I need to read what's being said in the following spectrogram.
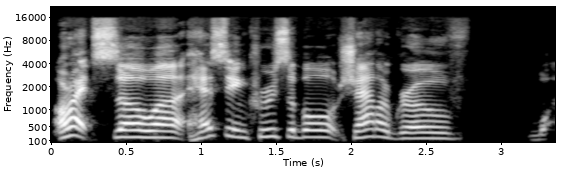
All right. So, uh, Hessian Crucible, Shadow Grove.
